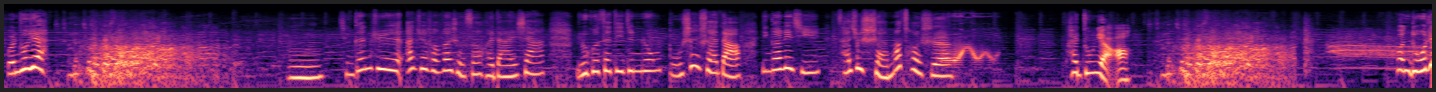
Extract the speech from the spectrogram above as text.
滚出去！嗯，请根据安全防范手册回答一下：如果在地震中不慎摔倒，应该立即采取什么措施？开中氧。滚犊子！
